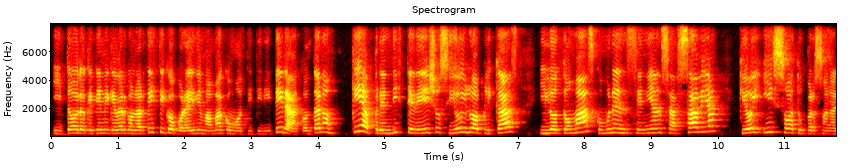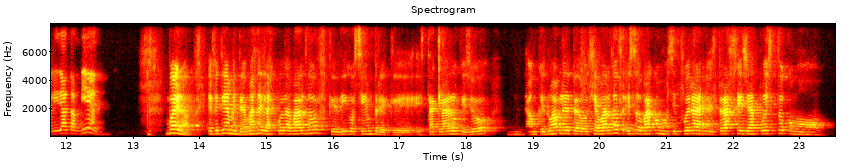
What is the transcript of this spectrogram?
y todo lo que tiene que ver con lo artístico, por ahí de mamá como titiritera. Contanos qué aprendiste de ellos y hoy lo aplicás y lo tomás como una enseñanza sabia que hoy hizo a tu personalidad también. Bueno, efectivamente, además de la escuela Waldorf, que digo siempre que está claro que yo, aunque no hable de pedagogía Waldorf, eso va como si fuera en el traje ya puesto como,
